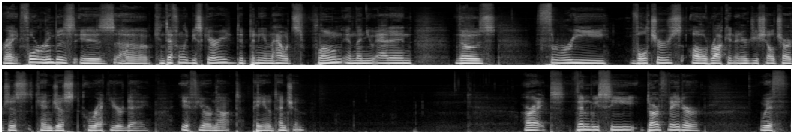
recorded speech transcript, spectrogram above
Right, four Roombas is uh, can definitely be scary depending on how it's flown, and then you add in those three vultures, all rocket energy shell charges can just wreck your day if you're not paying attention. All right, then we see Darth Vader with,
